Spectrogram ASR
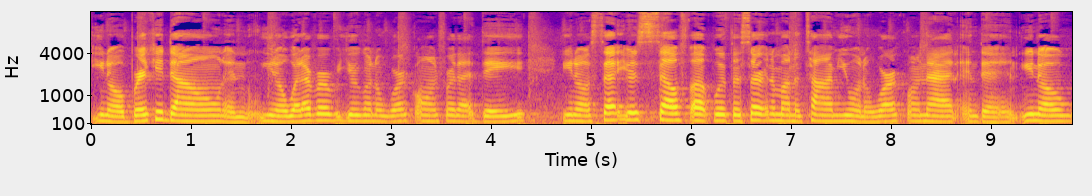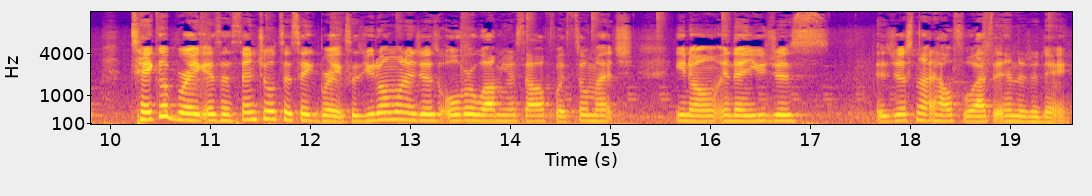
you know break it down and you know whatever you're going to work on for that day you know set yourself up with a certain amount of time you want to work on that and then you know take a break. It's essential to take breaks because you don't want to just overwhelm yourself with so much you know and then you just it's just not helpful at the end of the day.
